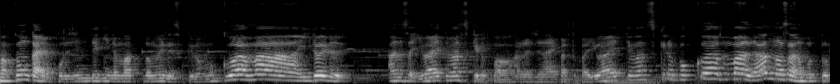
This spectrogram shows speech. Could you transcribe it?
まあ今回の個人的なまとめですけど僕はまあいろいろ安野さん言われてますけどパワハラじゃないかとか言われてますけど僕はまあ安野さんのことを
